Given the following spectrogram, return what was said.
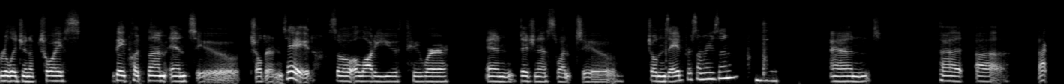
religion of choice. They put them into children's aid. So a lot of youth who were indigenous went to children's aid for some reason. Mhm. And that uh, that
